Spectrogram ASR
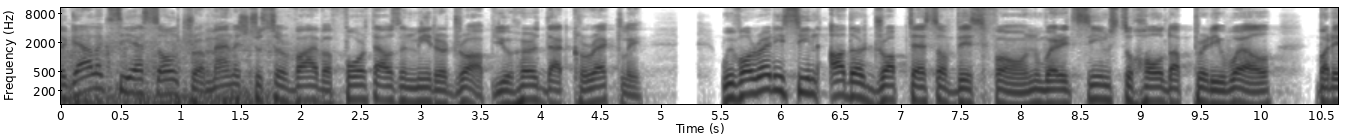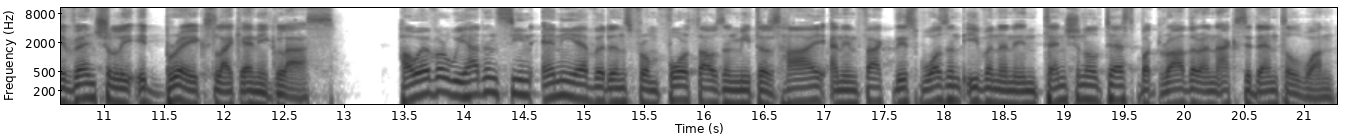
The Galaxy S Ultra managed to survive a 4000 meter drop. You heard that correctly. We've already seen other drop tests of this phone where it seems to hold up pretty well, but eventually it breaks like any glass. However, we hadn't seen any evidence from 4000 meters high, and in fact, this wasn't even an intentional test, but rather an accidental one.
